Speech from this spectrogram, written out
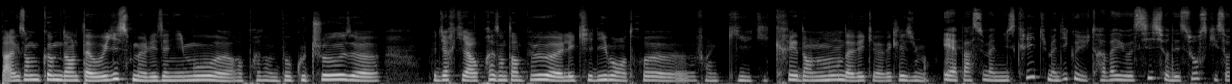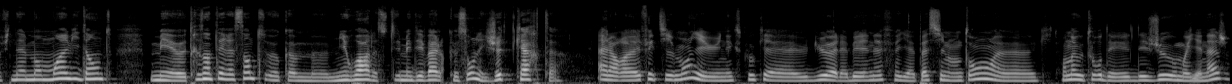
par exemple, comme dans le taoïsme, les animaux euh, représentent beaucoup de choses. Euh, on peut dire qu'ils représentent un peu euh, l'équilibre entre, enfin, qui, qui crée dans le monde avec, avec les humains. Et à part ce manuscrit, tu m'as dit que tu travailles aussi sur des sources qui sont finalement moins évidentes, mais très intéressantes comme miroir de la société médiévale, que sont les jeux de cartes? Alors effectivement, il y a eu une expo qui a eu lieu à la BNF il n'y a pas si longtemps, qui tournait autour des, des, jeux au Moyen Âge.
